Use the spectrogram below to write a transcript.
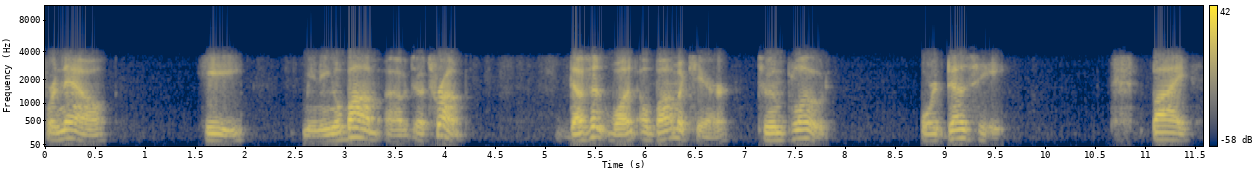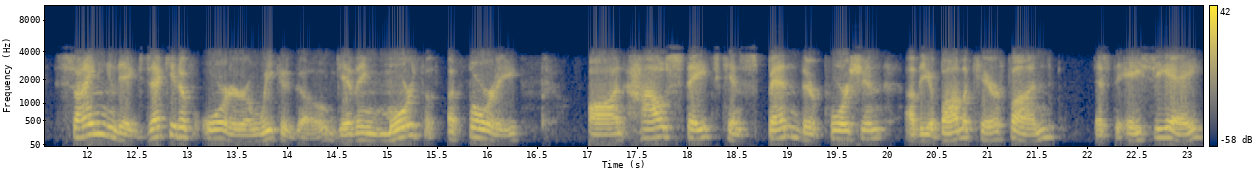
for now, he, meaning Obama, uh, Trump, doesn't want Obamacare to implode. Or does he? By signing the executive order a week ago giving more authority on how states can spend their portion of the Obamacare fund, that's the ACA,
